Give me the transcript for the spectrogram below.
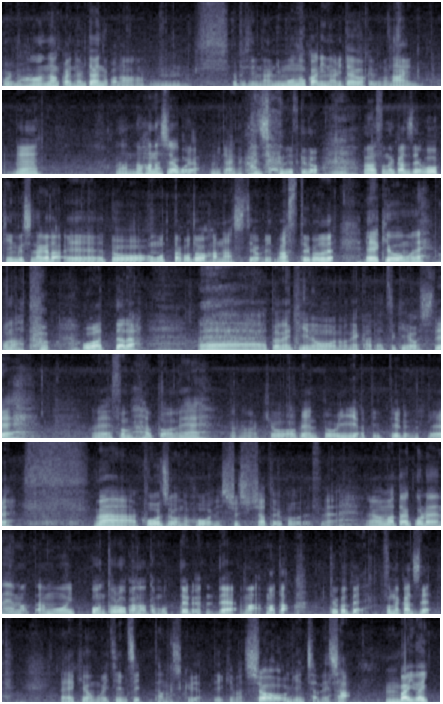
俺ななんかになりたいのかな、うん、別に何者かになりたいわけでもないんだよね。何の話やこりゃ？みたいな感じなんですけど。まあそんな感じでウォーキングしながら、えーと、思ったことを話しております。ということで、えー、今日もねこの後終わったらえー、っとね昨日のね片付けをしてねその後ね、まあ、今日はお弁当いいやって言ってるんでまあ工場の方に出社ということですね。またこれねまたもう一本取ろうかなと思ってるんでまあまた。ということでそんな感じで、えー、今日も一日楽しくやっていきましょう。銀ちゃんでした。バイバイ。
